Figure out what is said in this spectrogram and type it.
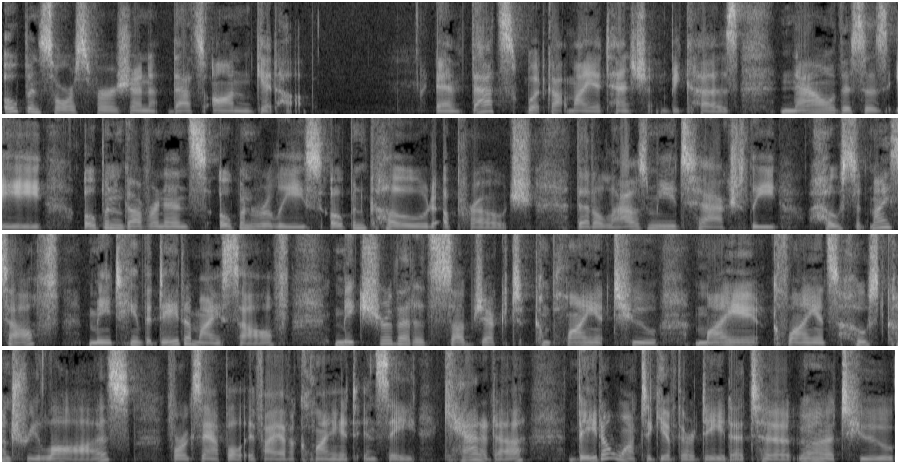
open source version that's on GitHub. And that's what got my attention because now this is a open governance, open release, open code approach that allows me to actually host it myself, maintain the data myself, make sure that it's subject compliant to my client's host country laws. For example, if I have a client in say Canada, they don't want to give their data to uh, to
